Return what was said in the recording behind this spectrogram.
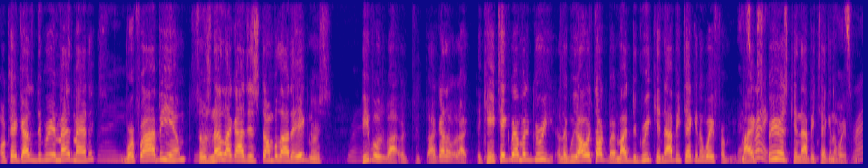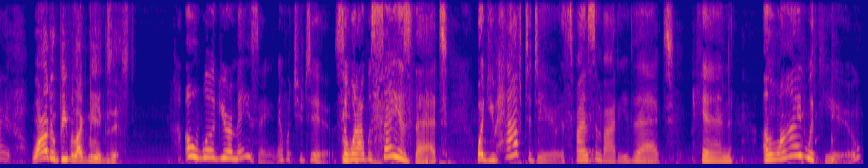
Okay, got a degree in mathematics. Right. Work for IBM. So it's not like I just stumble out of ignorance. Right. People, I, I got to. They can't take away my degree. Like we always talk about, my degree cannot be taken away from me. That's my right. experience cannot be taken away That's from right. me. Why do people like me exist? Oh, well, you're amazing at what you do. So, what I would say is that what you have to do is find somebody that can align with you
